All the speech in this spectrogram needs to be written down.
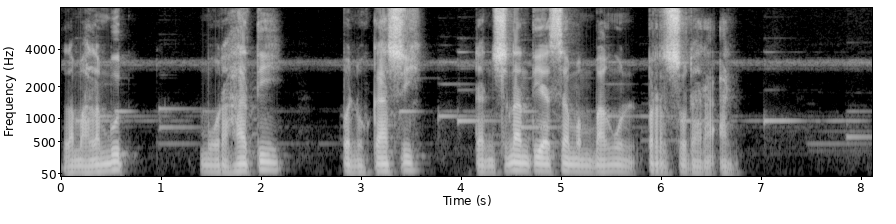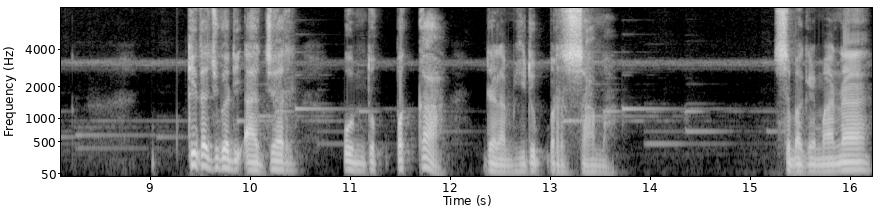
lemah lembut, murah hati, penuh kasih, dan senantiasa membangun persaudaraan. Kita juga diajar untuk peka dalam hidup bersama. Sebagaimana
